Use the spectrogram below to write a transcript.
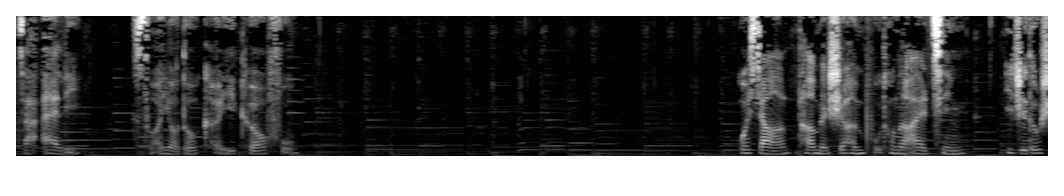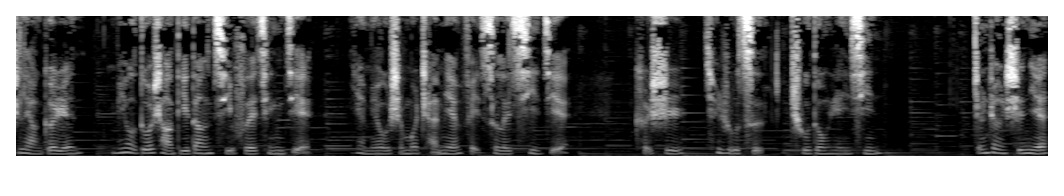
在爱里，所有都可以克服。”我想他们是很普通的爱情，一直都是两个人，没有多少跌宕起伏的情节，也没有什么缠绵悱恻的细节，可是却如此触动人心。整整十年，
